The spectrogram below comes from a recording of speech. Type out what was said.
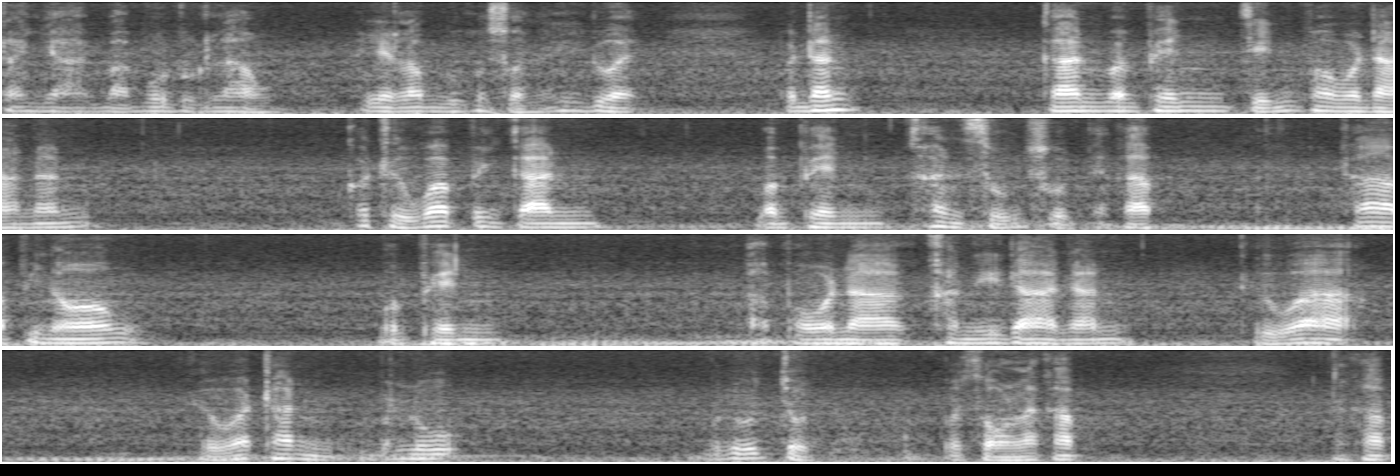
ตายายบรรพบุรุษเราให้ได้รับบุญกุศลนี้ด้วย เพราะฉะนั้นการบำเพ็ญศีลภาวนานั้น ก็ถือว่าเป็นการบำเพ็ญขั้นสูงสุดนะครับ ถ้าพี่น้องบำเพ็ญภาวนาขั้นนี้ได้นั้น ถือว่าถือว่าท่านบรรลุบรรลุจุดประสงค์แล้วครับนะครับ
